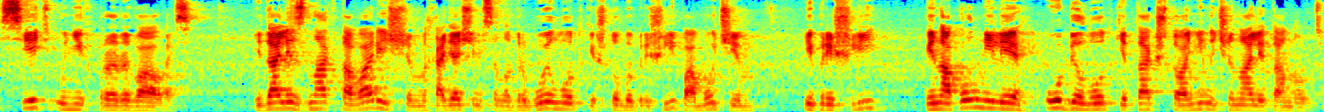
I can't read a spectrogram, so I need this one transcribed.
сеть у них прорывалась. И дали знак товарищам, находящимся на другой лодке, чтобы пришли помочь им. И пришли, и наполнили обе лодки так, что они начинали тонуть.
